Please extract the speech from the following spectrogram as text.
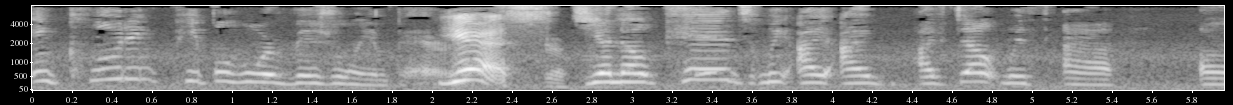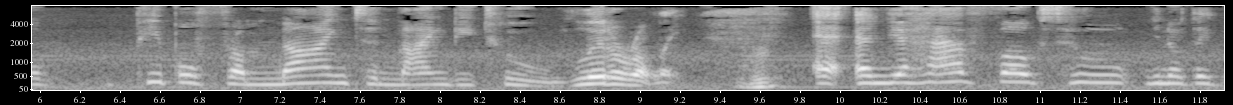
including people who are visually impaired. Yes. Yes. You know, kids, we, I, I, I've dealt with, uh, uh, people from 9 to 92, literally. Mhm. A- and you have folks who, you know, they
